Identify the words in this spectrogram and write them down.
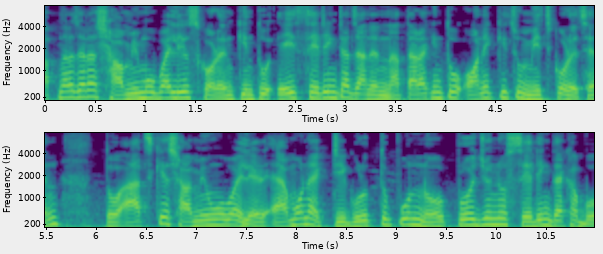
আপনারা যারা স্বামী মোবাইল ইউজ করেন, কিন্তু এই সেটিংটা জানেন না, তারা কিন্তু অনেক কিছু মিস করেছেন। তো আজকে Xiaomi মোবাইলের এমন একটি গুরুত্বপূর্ণ প্রয়োজনীয় সেটিং দেখাবো।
